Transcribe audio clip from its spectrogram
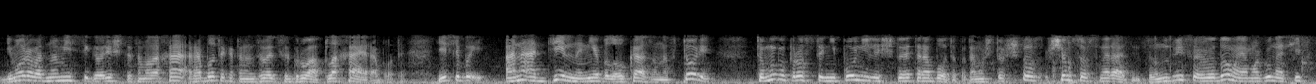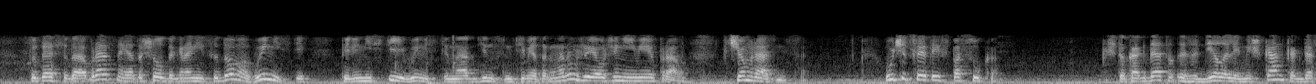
Гемора в одном месте говорит, что это Малаха, работа, которая называется Груа, плохая работа. Если бы она отдельно не была указана в Торе, то мы бы просто не поняли, что это работа, потому что, что в чем, собственно, разница? Внутри своего дома я могу носить туда-сюда обратно, я дошел до границы дома, вынести, перенести и вынести на один сантиметр наружу я уже не имею права. В чем разница? Учится это из посука. что когда делали мешкан, когда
